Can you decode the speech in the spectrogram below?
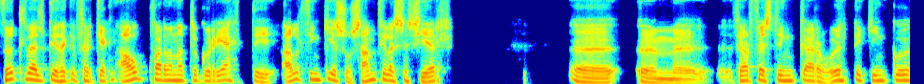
fullveldi, það fer gegn ákvarðanatöku rétti alþingis og samfélagsins sér uh, um uh, fjárfestingar og uppbyggingu.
